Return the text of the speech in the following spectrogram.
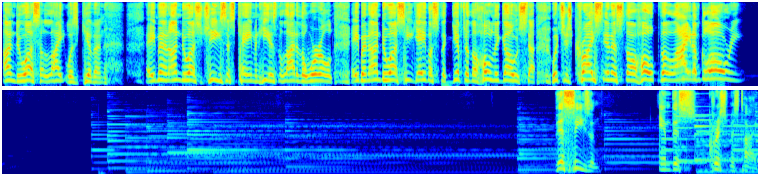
Unto us a light was given. Amen. Unto us Jesus came and he is the light of the world. Amen. Unto us he gave us the gift of the Holy Ghost, uh, which is Christ in us, the hope, the light of glory. This season, in this Christmas time,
